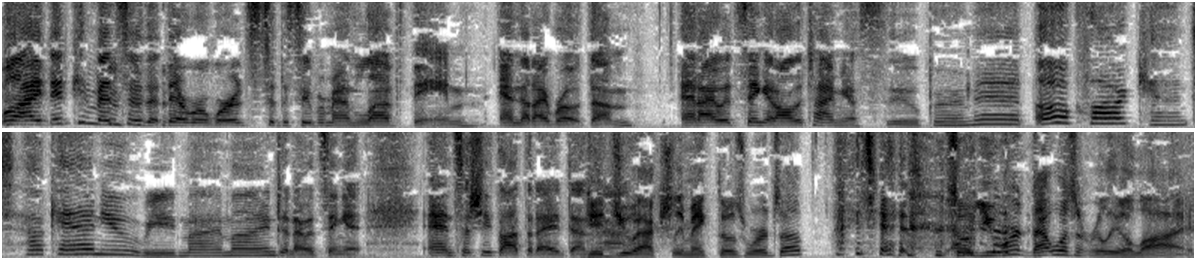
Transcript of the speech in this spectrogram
Well, I did convince her that there were words to the Superman love theme and that I wrote them. And I would sing it all the time. Yes, Superman, oh Clark Kent, how can you read my mind? And I would sing it. And so she thought that I had done Did that. you actually make those words up? I did. So you weren't. That wasn't really a lie.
